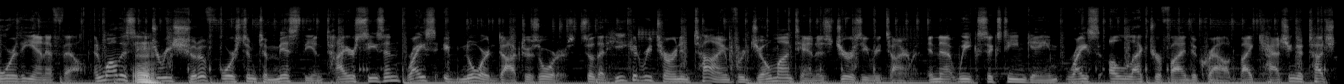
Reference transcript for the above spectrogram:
or the NFL. And while this hmm. injury should have forced him to miss the entire season, Rice ignored doctor's orders so that he could return in time for Joe Montana's jersey retirement. In that Week 16 game, Rice electrified the crowd by catching a touchdown.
